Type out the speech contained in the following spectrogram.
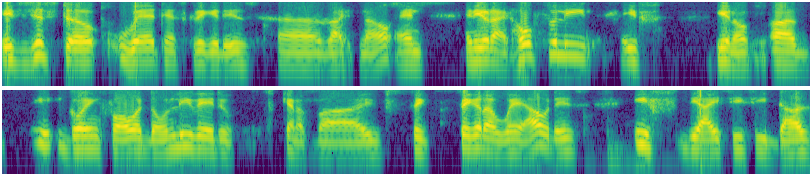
it's just uh, where Test cricket is uh, right now. And and you're right. Hopefully, if you know going forward, the only way to kind of uh, figure a way out is if the ICC does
